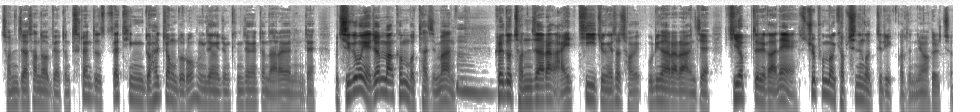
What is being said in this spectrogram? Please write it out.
전자 산업의 어떤 트렌드 세팅도 할 정도로 굉장히 좀 굉장했던 나라였는데 뭐 지금은 예전만큼 못하지만 음. 그래도 전자랑 IT 중에서 저희 우리나라랑 이제 기업들 간에 수출 품목 겹치는 것들이 있거든요. 그렇죠.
